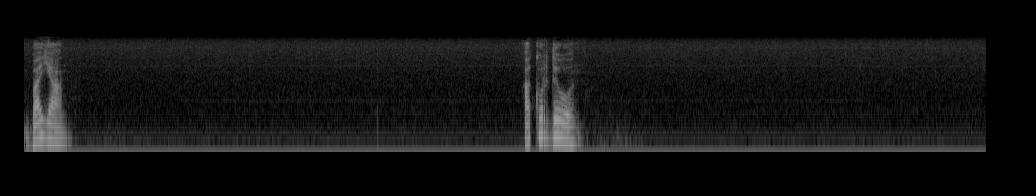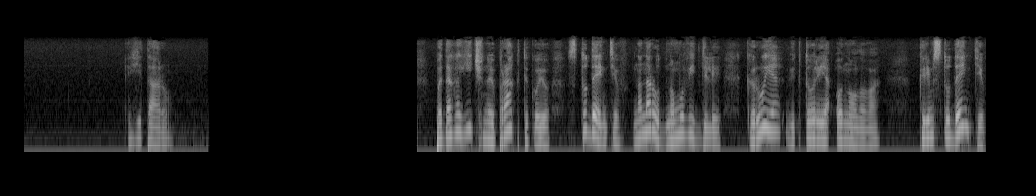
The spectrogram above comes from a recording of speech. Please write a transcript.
баян. акордеон. Гітару. Педагогічною практикою студентів на народному відділі керує Вікторія Онолова. Крім студентів,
